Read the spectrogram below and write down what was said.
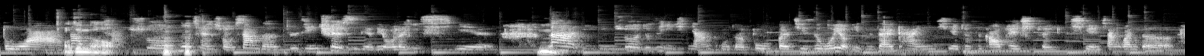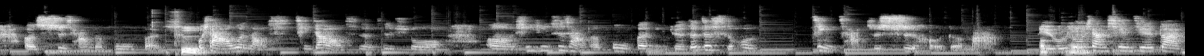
多啊。那我想说，目前手上的资金确实也留了一些。嗯、那以您说的就是以型养股的部分，其实我有一直在看一些就是高配息的一些相关的呃市场的部分。是。我想要问老师，请教老师的是说，呃，新兴市场的部分，您觉得这时候进场是适合的吗？比如说，像现阶段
